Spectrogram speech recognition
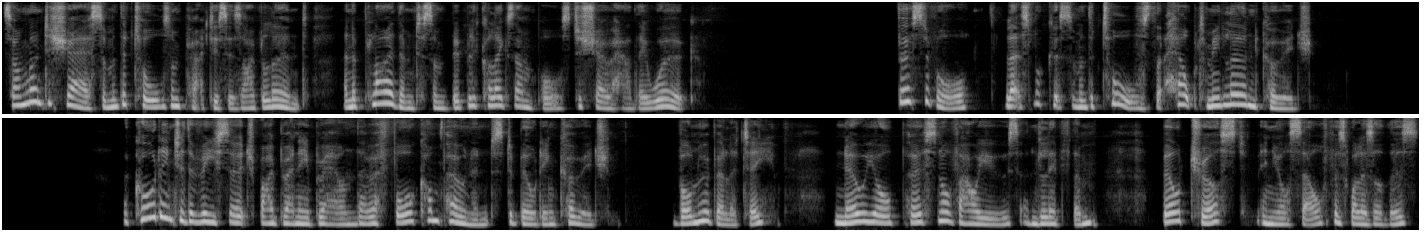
So I'm going to share some of the tools and practices I've learnt and apply them to some biblical examples to show how they work. First of all, let's look at some of the tools that helped me learn courage. According to the research by Brené Brown, there are four components to building courage vulnerability, know your personal values and live them, build trust in yourself as well as others,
